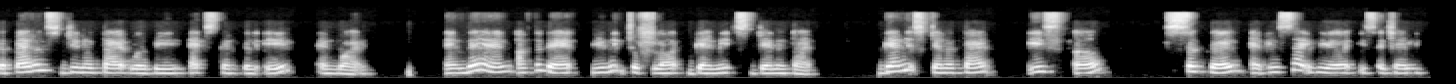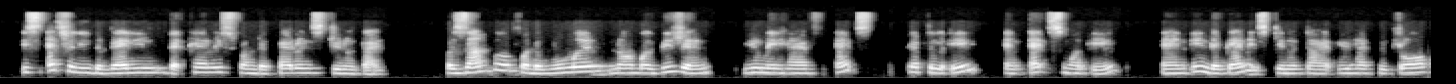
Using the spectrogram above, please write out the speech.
the parent's genotype will be X capital A and Y. And then after that, you need to plot gametes genotype. Gametes genotype is a circle and inside here is actually is actually the value that carries from the parent's genotype. For example, for the woman normal vision, you may have X capital A and X small a, and in the gametes genotype, you have to draw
